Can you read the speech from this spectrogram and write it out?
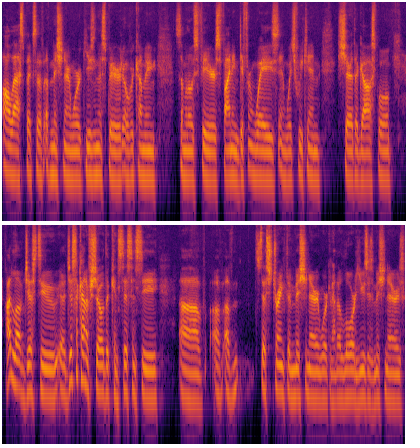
all aspects of, of missionary work, using the Spirit, overcoming some of those fears, finding different ways in which we can share the gospel. I'd love just to uh, just to kind of show the consistency of, of, of the strength of missionary work and how the Lord uses missionaries.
